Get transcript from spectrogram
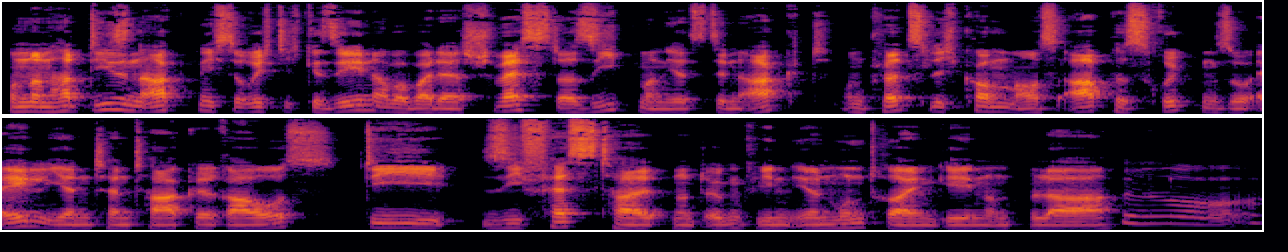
Und man hat diesen Akt nicht so richtig gesehen, aber bei der Schwester sieht man jetzt den Akt und plötzlich kommen aus Apes Rücken so Alien-Tentakel raus, die sie festhalten und irgendwie in ihren Mund reingehen und bla. Oh.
